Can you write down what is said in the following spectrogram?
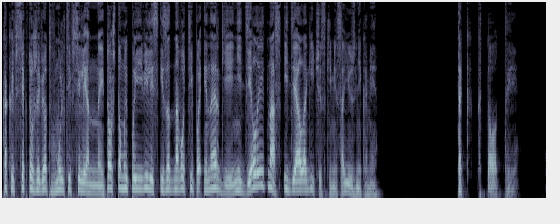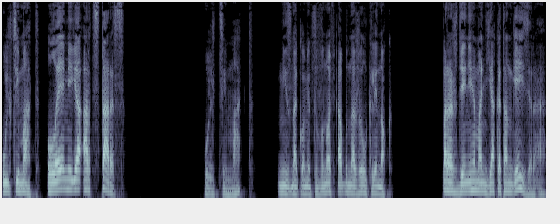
как и все, кто живет в мультивселенной. То, что мы появились из одного типа энергии, не делает нас идеологическими союзниками. Так кто ты? Ультимат. Лемия Артстарес. Ультимат? Незнакомец вновь обнажил клинок. Порождение маньяка Тангейзера.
